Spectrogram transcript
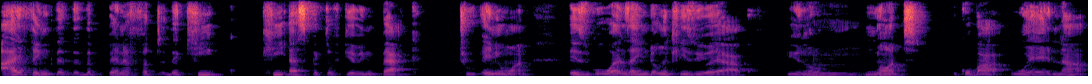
I think that the, the benefit, the key key aspect of giving back to anyone is ukwenza into ngenhliziyo yakho you know mm. not kuba wena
